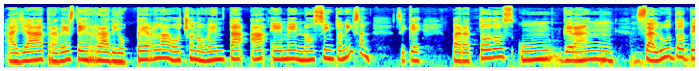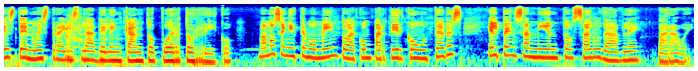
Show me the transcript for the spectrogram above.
Allá a través de Radio Perla 890 AM nos sintonizan. Así que para todos un gran saludo desde nuestra isla del encanto Puerto Rico. Vamos en este momento a compartir con ustedes el pensamiento saludable para hoy.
